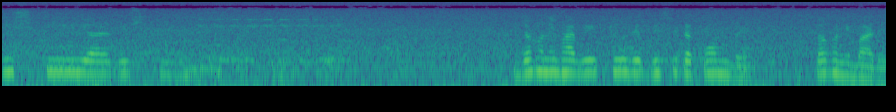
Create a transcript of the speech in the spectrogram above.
বৃষ্টি আর বৃষ্টি। যখনই ভাবি একটু যে বৃষ্টিটা কমবে, তখনই বাড়ে।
